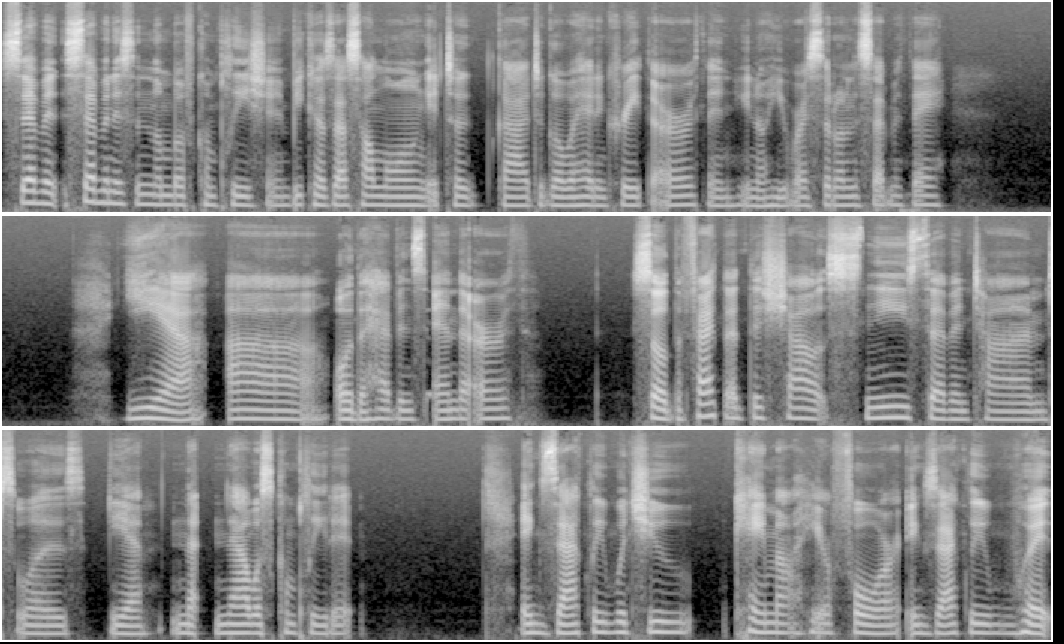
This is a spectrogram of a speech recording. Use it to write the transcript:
Seven, seven is the number of completion because that's how long it took God to go ahead and create the earth, and you know He rested on the seventh day. Yeah, uh, or the heavens and the earth. So the fact that this child sneezed seven times was, yeah, n- now it's completed. Exactly what you came out here for, exactly what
